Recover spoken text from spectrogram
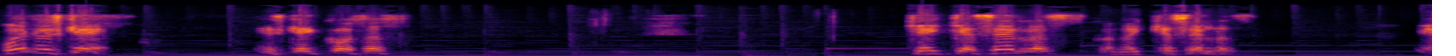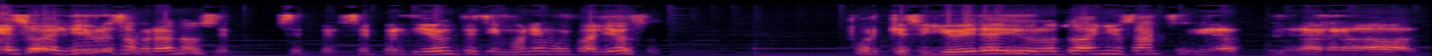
Bueno, es que, es que hay cosas que hay que hacerlas cuando hay que hacerlas. Eso del libro Zamorano se, se, se perdió un testimonio muy valioso. Porque si yo hubiera ido unos dos años antes, hubiera, hubiera grabado al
